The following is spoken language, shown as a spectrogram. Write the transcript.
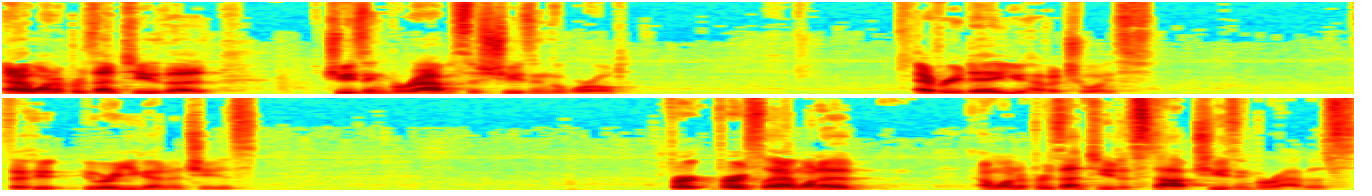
And I want to present to you that choosing Barabbas is choosing the world. Every day you have a choice. So who, who are you going to choose? Firstly, I want to I want to present to you to stop choosing Barabbas.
